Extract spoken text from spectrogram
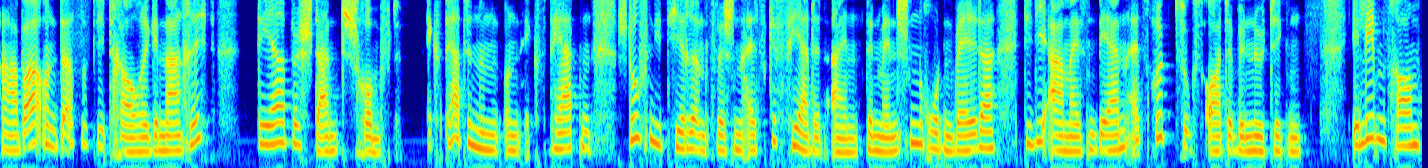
Aber, und das ist die traurige Nachricht, der Bestand schrumpft. Expertinnen und Experten stufen die Tiere inzwischen als gefährdet ein, denn Menschen roden Wälder, die die Ameisenbären als Rückzugsorte benötigen. Ihr Lebensraum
